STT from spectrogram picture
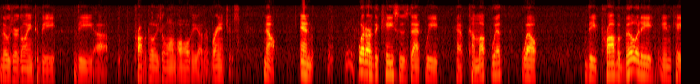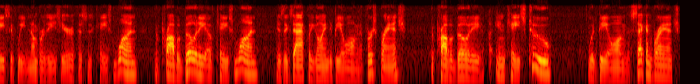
Those are going to be the uh, probabilities along all the other branches. Now, and what are the cases that we have come up with? Well, the probability in case, if we number these here, if this is case 1, the probability of case 1 is exactly going to be along the first branch. The probability in case 2 would be along the second branch.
